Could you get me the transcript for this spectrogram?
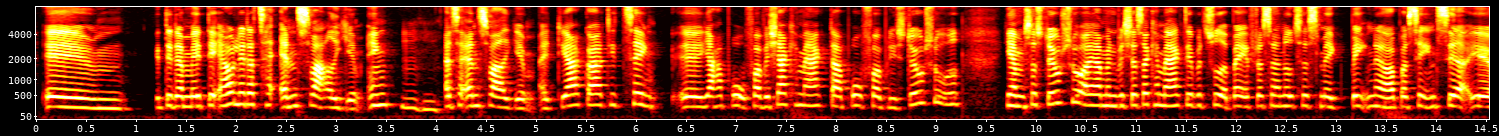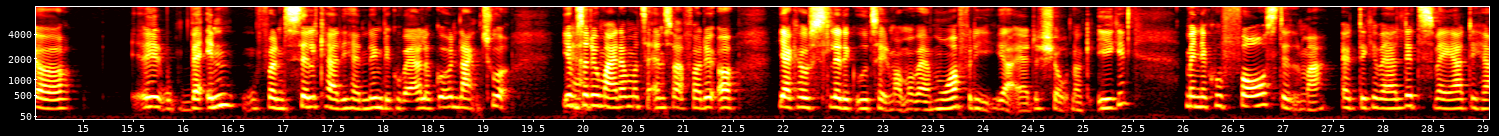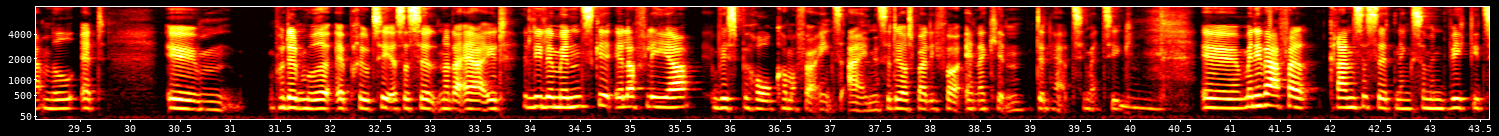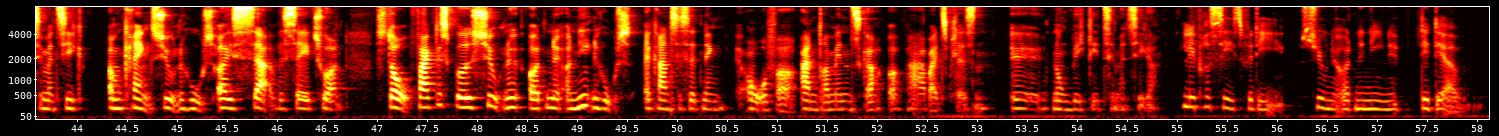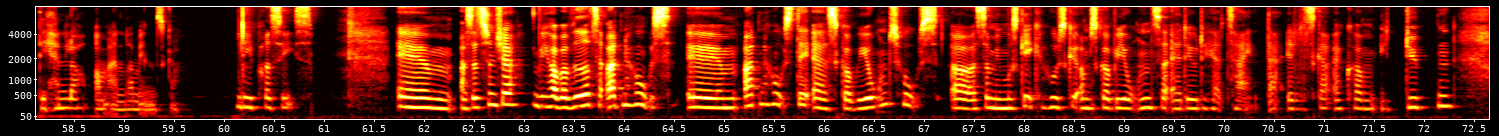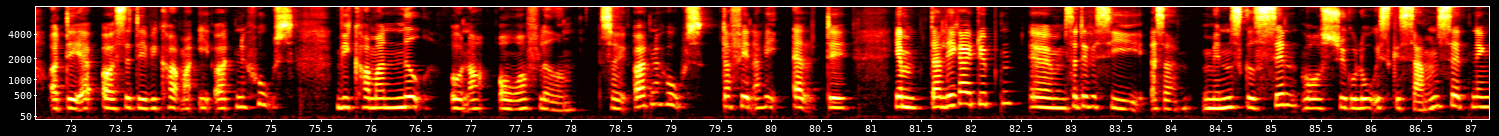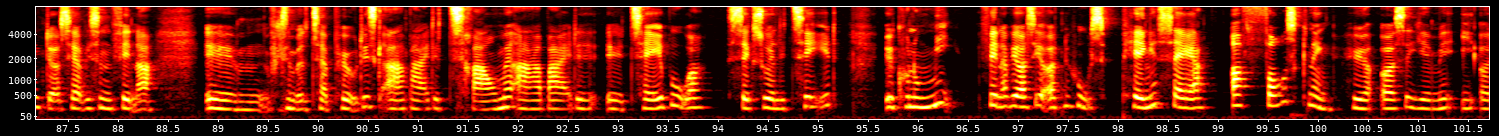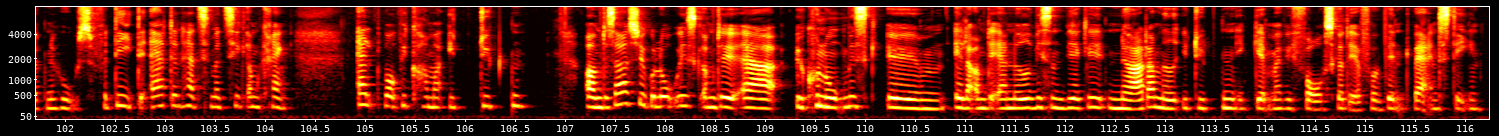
øh, det der med, det er jo lidt at tage ansvaret hjem, ikke? Mm-hmm. At tage ansvaret hjem, at jeg gør de ting, øh, jeg har brug for. Hvis jeg kan mærke, der er brug for at blive støvsuget, jamen så støvsuger jeg, men hvis jeg så kan mærke, det betyder at bagefter, så er jeg nødt til at smække benene op og se en serie, og øh, hvad end for en selvkærlig handling det kunne være, eller gå en lang tur, jamen ja. så er det jo mig, der må tage ansvar for det, og jeg kan jo slet ikke udtale mig om at være mor, fordi jeg er det sjovt nok ikke. Men jeg kunne forestille mig, at det kan være lidt sværere det her med, at øhm, på den måde at prioritere sig selv, når der er et lille menneske eller flere, hvis behov kommer før ens egne. Så det er også bare lige for at anerkende den her tematik. Mm. Øh, men i hvert fald grænsesætning som en vigtig tematik omkring syvende hus, og især ved Saturn, står faktisk både 7., 8. og 9. hus af grænsesætning over for andre mennesker og på arbejdspladsen. Øh, nogle vigtige tematikker. Lige præcis, fordi 7., 8. og 9. det er der, det handler om andre mennesker. Lige præcis. Øhm, og så synes jeg, vi hopper videre til 8. hus. Øhm, 8. hus, det er skorpionens hus, og som I måske kan huske om skorpionen, så er det jo det her tegn, der elsker at komme i dybden. Og det er også det, vi kommer i 8. hus. Vi kommer ned under overfladen. Så i 8. hus, der finder vi alt det, jamen, der ligger i dybden. Øhm, så det vil sige, altså menneskets sind, vores psykologiske sammensætning. Det er også her, vi sådan finder øh, for eksempel terapeutisk arbejde, traumearbejde, øh, tabuer, seksualitet, økonomi finder vi også i 8. hus, pengesager, og forskning hører også hjemme i 8. hus, fordi det er den her tematik omkring alt, hvor vi kommer i dybden. Om det så er psykologisk, om det er økonomisk, øh, eller om det er noget, vi sådan virkelig nørder med i dybden igennem, at vi forsker det og forventer hver en sten.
